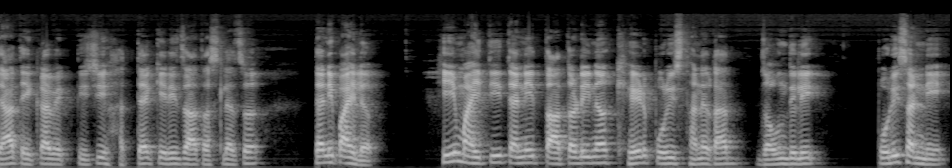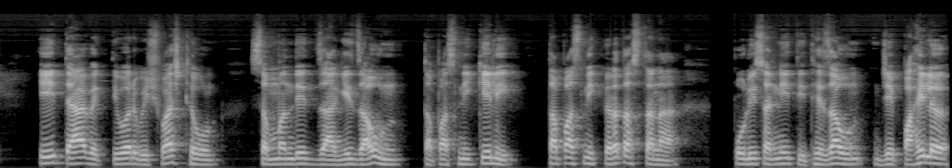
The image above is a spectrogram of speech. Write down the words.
त्यात एका व्यक्तीची हत्या केली जात असल्याचं त्यांनी पाहिलं. ही माहिती त्यांनी तातडीनं खेड पोलीस स्थानकात जाऊन दिली. पोलिसांनी ही त्या व्यक्तीवर विश्वास ठेवून संबंधित जागी जाऊन तपासणी केली. तपासणी करत असताना पोलिसांनी तिथे जाऊन जे पाहिलं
